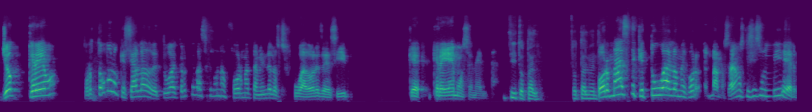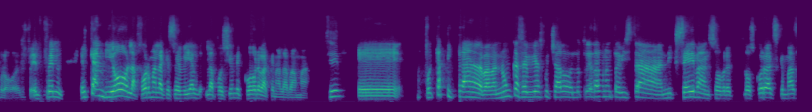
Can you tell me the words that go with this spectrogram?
Yo creo, por todo lo que se ha hablado de Tua, creo que va a ser una forma también de los jugadores de decir que creemos en él. Sí, total. Totalmente. Por más de que Tua a lo mejor, vamos, sabemos que sí es un líder, bro. Él, él cambió la forma en la que se veía la posición de quarterback en Alabama. Sí, Eh, fue capitán Alabama. Nunca se había escuchado. El otro día daba una entrevista a Nick Saban sobre los quarterbacks que más,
